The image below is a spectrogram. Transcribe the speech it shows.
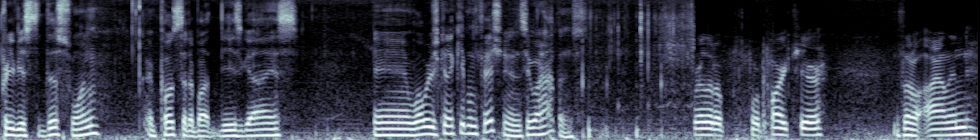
previous to this one. I posted about these guys. And well, we're just gonna keep them fishing and see what happens. We're a little, we're parked here, this little island.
